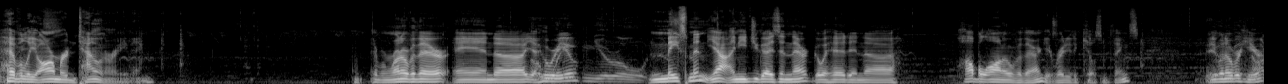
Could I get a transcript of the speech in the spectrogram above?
heavily armored town or anything. Everyone run over there, and, uh, yeah, who are you? Maceman, yeah, I need you guys in there. Go ahead and, uh, hobble on over there and get ready to kill some things. Anyone over here?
